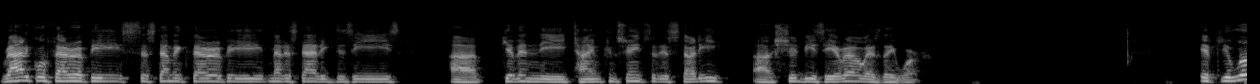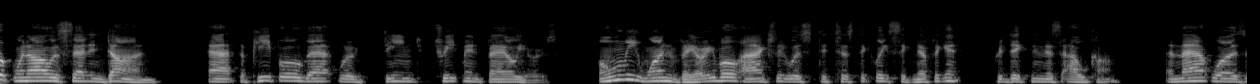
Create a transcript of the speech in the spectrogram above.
radical therapy, systemic therapy, metastatic disease, uh, given the time constraints of this study, uh, should be zero as they were. If you look when all is said and done at the people that were deemed treatment failures, only one variable actually was statistically significant predicting this outcome. And that was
